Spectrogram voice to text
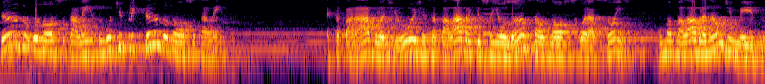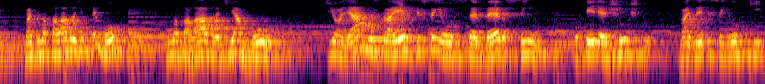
dando o nosso talento, multiplicando o nosso talento? essa parábola de hoje, essa palavra que o Senhor lança aos nossos corações, uma palavra não de medo, mas uma palavra de temor, uma palavra de amor, de olharmos para esse Senhor severo, sim, porque Ele é justo, mas esse Senhor que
